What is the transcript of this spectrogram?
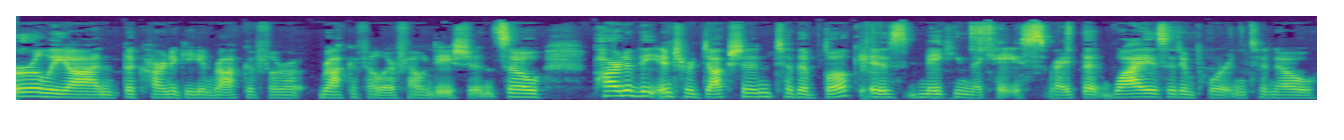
early on the Carnegie and Rockefeller, Rockefeller Foundation. So part of the introduction to the book is making the case, right? That why is it important to know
